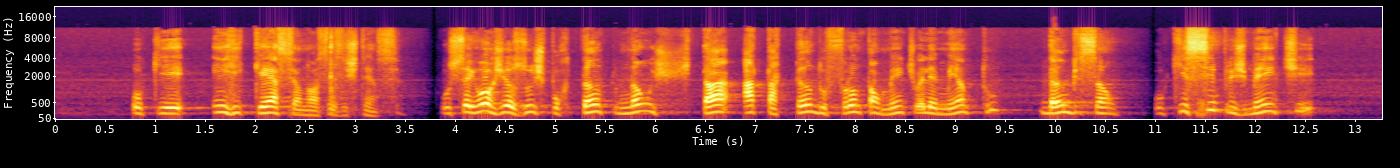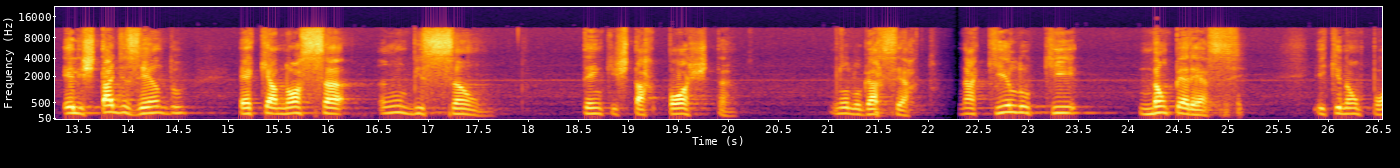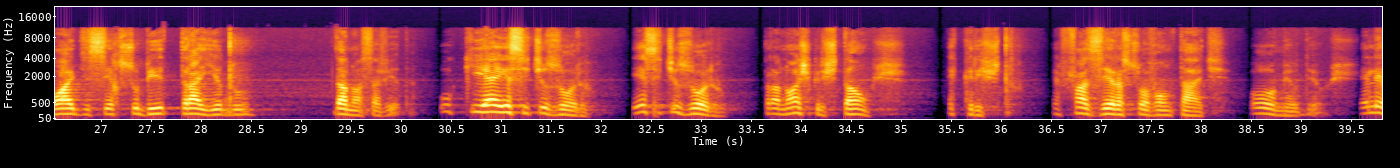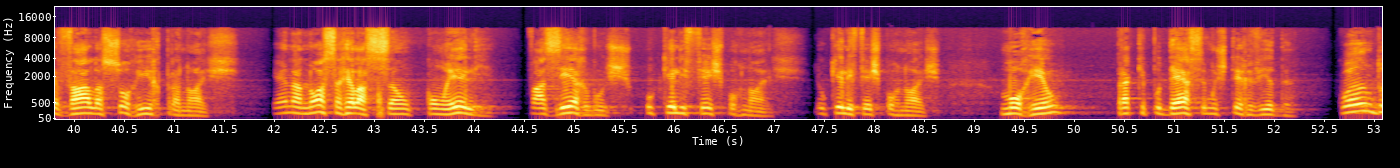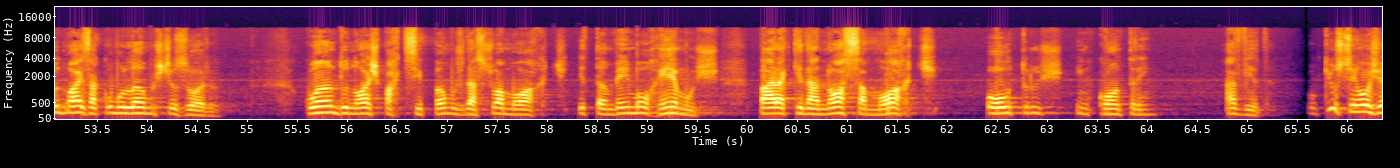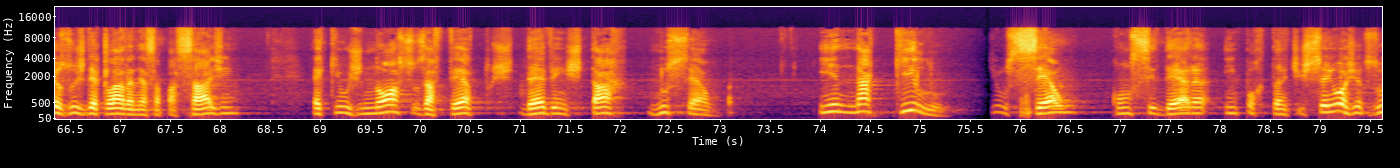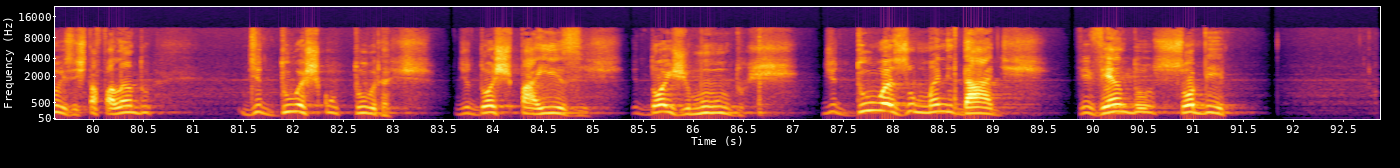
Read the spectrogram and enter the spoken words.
o que enriquece a nossa existência. O Senhor Jesus, portanto, não está atacando frontalmente o elemento da ambição. O que simplesmente ele está dizendo é que a nossa ambição tem que estar posta no lugar certo, naquilo que não perece e que não pode ser subtraído da nossa vida. O que é esse tesouro? Esse tesouro, para nós cristãos, é Cristo, é fazer a Sua vontade. Oh, meu Deus, é levá-lo a sorrir para nós, é na nossa relação com Ele fazermos o que Ele fez por nós. O que Ele fez por nós? Morreu para que pudéssemos ter vida. Quando nós acumulamos tesouro, quando nós participamos da sua morte e também morremos, para que na nossa morte outros encontrem a vida. O que o Senhor Jesus declara nessa passagem é que os nossos afetos devem estar no céu e naquilo que o céu considera importante. O Senhor Jesus está falando de duas culturas, de dois países, de dois mundos, de duas humanidades, vivendo sob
